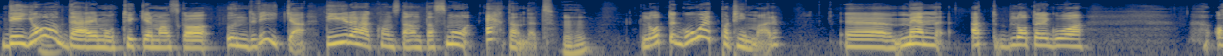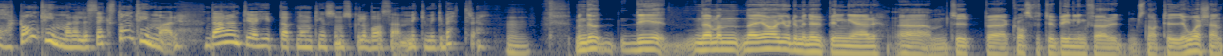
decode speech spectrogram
Det jag däremot tycker man ska undvika, det är ju det här konstanta småätandet. Mm. Låt det gå ett par timmar. Eh, men att låta det gå 18 timmar eller 16 timmar. Där har inte jag hittat någonting som skulle vara så mycket, mycket bättre. Mm. Men då, det, när, man, när jag gjorde mina utbildningar, um, typ uh, crossfit-utbildning för snart 10 år sedan,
